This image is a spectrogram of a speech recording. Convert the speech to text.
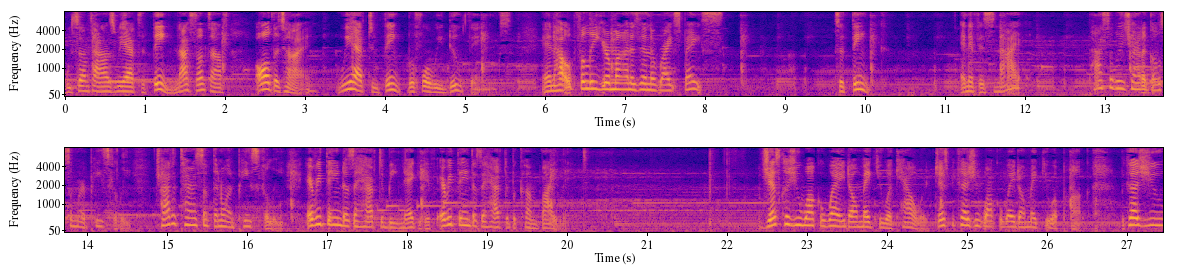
We sometimes we have to think, not sometimes, all the time. We have to think before we do things. And hopefully your mind is in the right space to think. And if it's not, possibly try to go somewhere peacefully. Try to turn something on peacefully. Everything doesn't have to be negative, everything doesn't have to become violent. Just because you walk away don't make you a coward. Just because you walk away don't make you a punk. Because you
